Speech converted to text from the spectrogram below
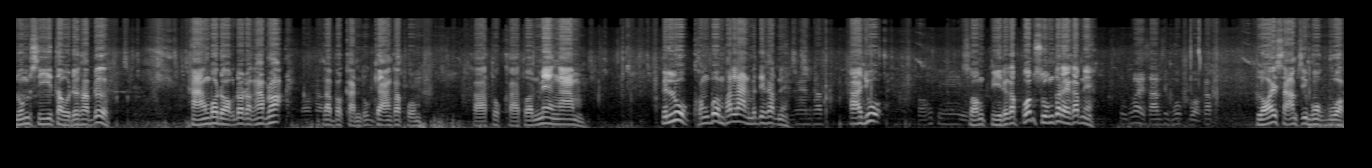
นมสีเต่าเด้อครับเด้อหางบ่ดอกดอกนะครับเนาะบอกครับรับประกันทุกอย่างครับผม ขาทกขาตอนแม่งาม เป็นลูกของเบิ้มพันล้านมาดีครับเนี่ยงานครับอายุสองปีสองปีนะครับความสูงเท่าไหร่ครับเนี่ยสูงร้อยสามสิบหกบวกครับร้อยสามสิบหกบวก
